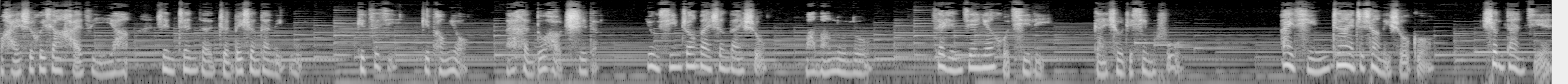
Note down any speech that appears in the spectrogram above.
我还是会像孩子一样认真的准备圣诞礼物，给自己、给朋友买很多好吃的，用心装扮圣诞树，忙忙碌碌，在人间烟火气里感受着幸福。爱情真爱至上里说过，圣诞节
